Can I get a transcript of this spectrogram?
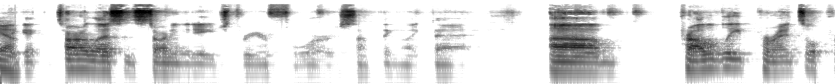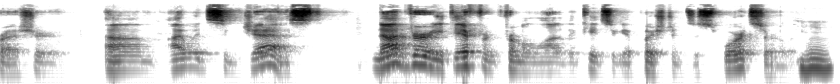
Yeah. they get guitar lessons starting at age three or four or something like that. Um, probably parental pressure. Um, I would suggest not very different from a lot of the kids who get pushed into sports early Mhm.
